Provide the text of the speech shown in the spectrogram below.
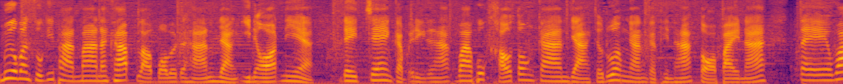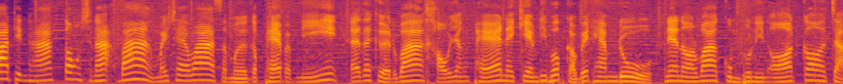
เมื่อวันศุกร์ที่ผ่านมานะครับเหล่าบอลบริหารอย่างอินออสเนี่ย ได้แจ้งกับเอริกเทนฮากว่าพวกเขาต้องการอยากจะร่วมงานกับเทนฮากต่อไปนะ แต่ว่าเทนฮากต้องชนะบ้าง ไม่ใช่ว่าเสมอกับแพ้แบบนี้ และถ้าเกิดว่าเขายังแพ้ในเกมที่พบกับเวสต์แฮมดู แน่นอนว่ากลุ่มทูนินออสก็จะ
